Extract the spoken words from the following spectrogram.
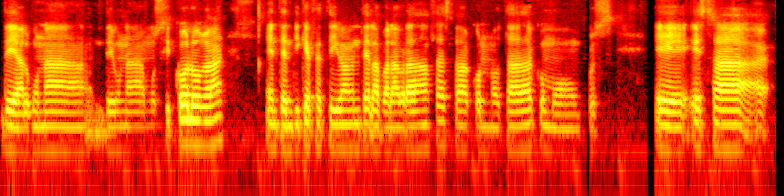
de alguna de una musicóloga entendí que efectivamente la palabra danza estaba connotada como pues eh, esa,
